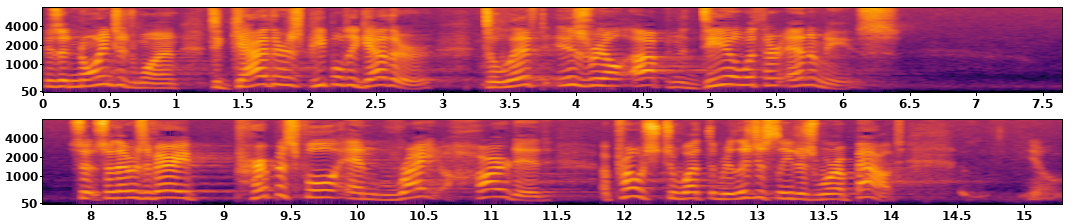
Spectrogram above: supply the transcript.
His anointed one, to gather His people together, to lift Israel up and to deal with her enemies. So, so there was a very purposeful and right hearted approach to what the religious leaders were about. You know,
